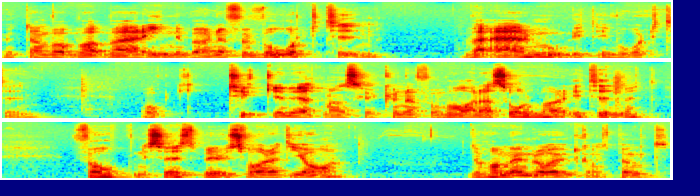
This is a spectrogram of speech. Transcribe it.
Utan vad, vad, vad, är innebörden för vårt team? Vad är modigt i vårt team? Och tycker vi att man ska kunna få vara sårbar i teamet? Förhoppningsvis blir svaret ja. Då har man en bra utgångspunkt.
